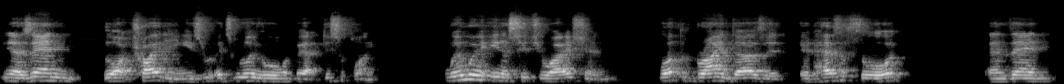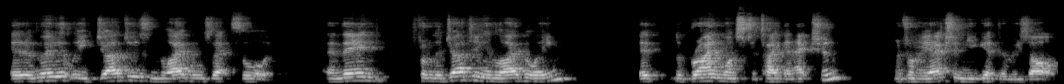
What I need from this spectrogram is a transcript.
You know, Zen, like trading, is it's really all about discipline. When we're in a situation, what the brain does, it it has a thought, and then it immediately judges and labels that thought, and then from the judging and labeling, it, the brain wants to take an action, and from the action, you get the result.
